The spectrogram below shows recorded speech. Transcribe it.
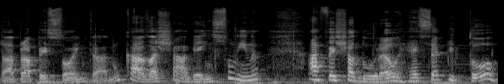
tá? Para a pessoa entrar. No caso, a chave é a insulina, a fechadura é o receptor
